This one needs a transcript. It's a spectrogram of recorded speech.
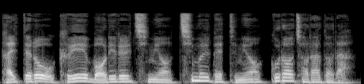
갈대로 그의 머리를 치며 침을 뱉으며 꿇어 절하더라.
